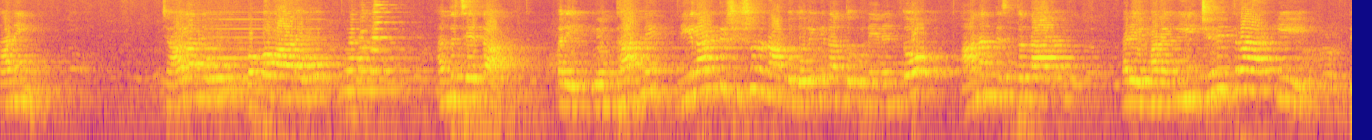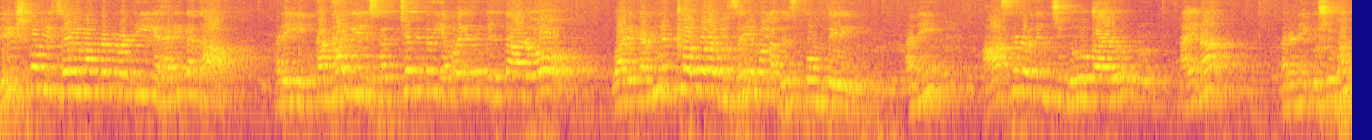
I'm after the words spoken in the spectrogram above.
కానీ చాలా నువ్వు గొప్పవాడవు. అందుచేత మరి యుద్ధాన్ని నీలాంటి శిష్యుడు నాకు దొరికినందుకు నేనెంతో ఆనందిస్తున్నాను. మరి మన ఈ చరిత్ర ఈ భీష్మ విజయం అన్నటువంటి ఈ హరికథ మరి ఈ కథ ఈ సచ్చరిత్ర ఎవరైతే వింటారో వారికి అన్నిట్లో కూడా విజయం లభిస్తుంది అని ఆశీర్వదించి గురువుగారు. ఆయన మరి నీకు శుభం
